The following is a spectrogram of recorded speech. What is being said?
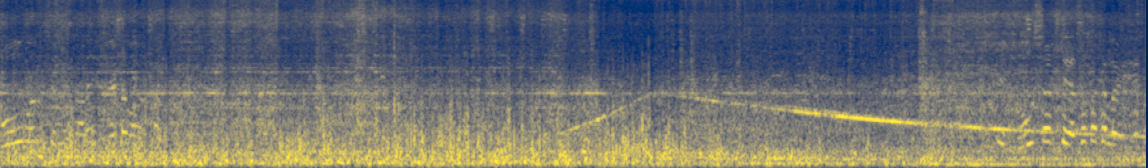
বউ মানুষের সারা এটা ভালো থাকে বউ সারতে এত টাকা লাগে কেন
